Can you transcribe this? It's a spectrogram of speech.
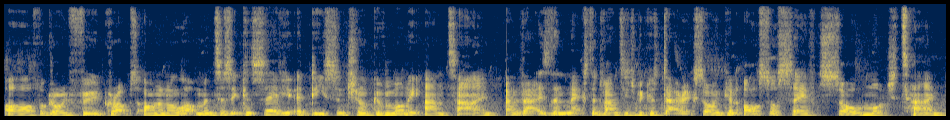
or for growing food crops on an allotment as it can save you a decent chunk of money and time. And that is the next advantage because direct sowing can also save so much time.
